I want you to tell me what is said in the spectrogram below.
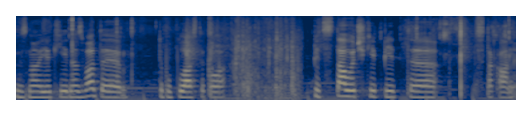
Не знаю, як її назвати, типу пластикова. Підставочки під е, стакани.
